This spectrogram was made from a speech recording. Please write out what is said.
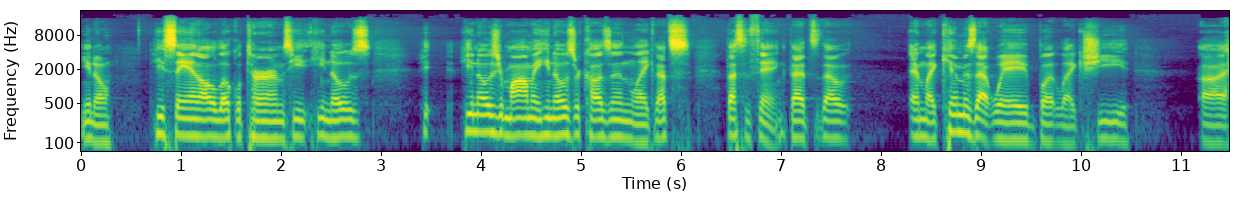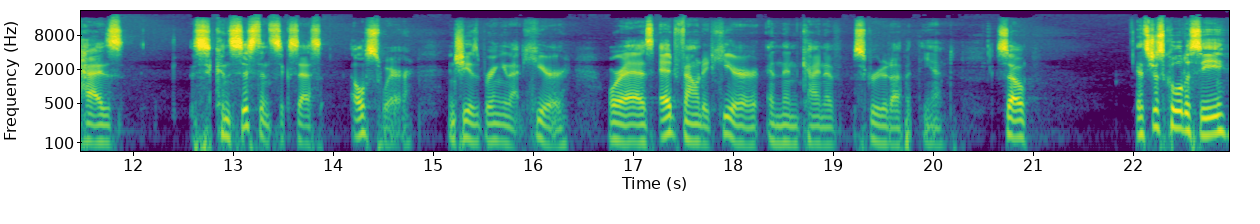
you know, he's saying all the local terms. He he knows he, he knows your mama. He knows her cousin. Like that's that's the thing. That's that. And like Kim is that way, but like she uh, has consistent success elsewhere, and she is bringing that here. Whereas Ed found it here and then kind of screwed it up at the end. So it's just cool to see.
